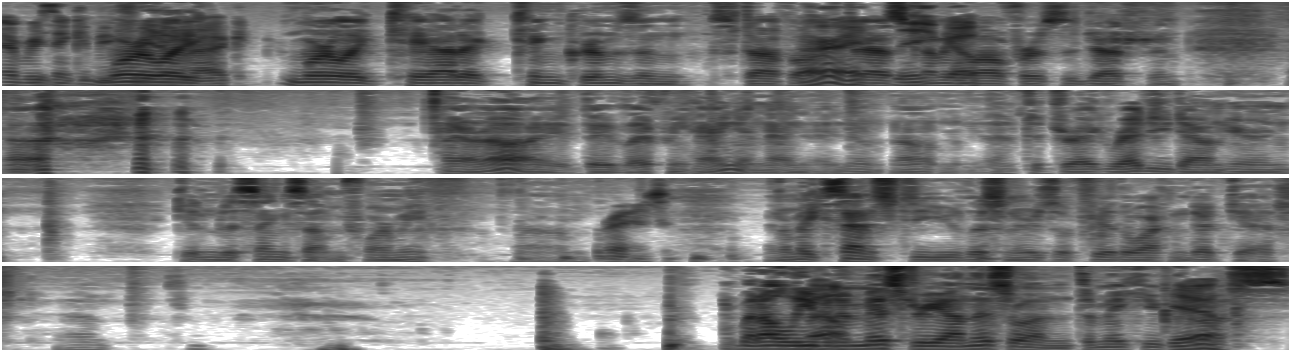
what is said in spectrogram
everything could be more Freedom like Rock. more like chaotic King Crimson stuff. I'll All right, ask Honeywell for a suggestion. Uh, I don't know. I, they left me hanging. I, I don't know. I have to drag Reggie down here and get him to sing something for me. Um, Right. it'll make sense to you listeners of Fear the Walking Dead cast. Um, but I'll leave Well- it a mystery on this one to make you Yeah. cross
